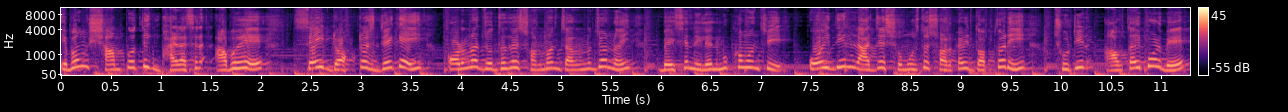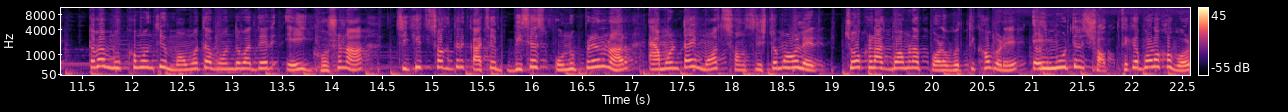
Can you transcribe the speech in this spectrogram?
এবং সাম্প্রতিক ভাইরাসের আবহে সেই ডক্টরস ডেকেই করোনা যোদ্ধাদের সম্মান জানানোর জন্যই বেছে নিলেন মুখ্যমন্ত্রী। ওই দিন রাজ্যের সমস্ত সরকারি দপ্তরই ছুটির আওতায় পড়বে তবে মুখ্যমন্ত্রী মমতা বন্দ্যোপাধ্যায়ের এই ঘোষণা চিকিৎসকদের কাছে বিশেষ অনুপ্রেরণার এমনটাই মত সংশ্লিষ্ট মহলের। চোখ রাখব আমরা পরবর্তী খবরে। এই মুহূর্তের সব থেকে বড় খবর,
